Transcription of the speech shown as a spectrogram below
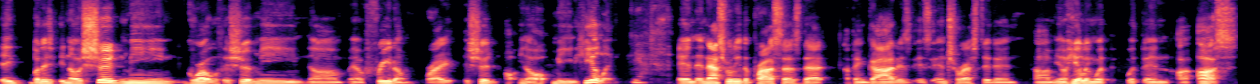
it, but it, you know, it should mean growth. It should mean um, you know, freedom, right? It should you know mean healing. Yeah. And and that's really the process that I think God is is interested in. Um, you know, healing with within uh, us.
